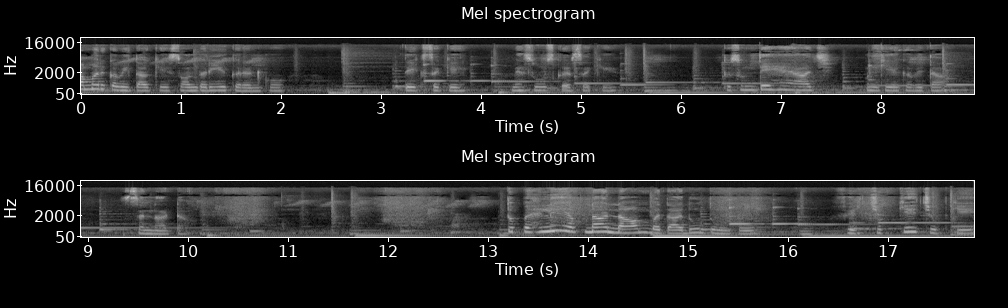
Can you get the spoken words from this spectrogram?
अमर कविता के सौंदर्यकरण को देख सके, महसूस कर सके। तो सुनते हैं आज उनकी यह कविता, सन्नाटा। तो पहले अपना नाम बता दूँ तुमको, फिर चुपके चुपके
